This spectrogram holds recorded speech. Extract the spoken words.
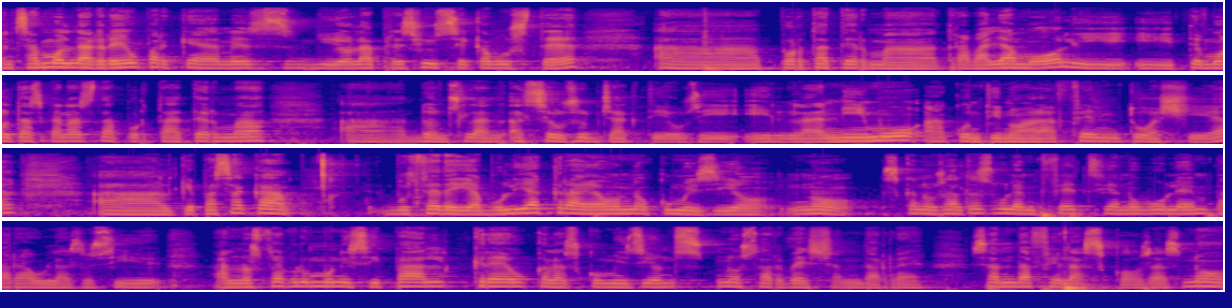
em sap molt de greu perquè a més jo l'aprecio i sé que vostè eh, porta a terme, treballa molt i, i té moltes ganes de portar a terme eh, doncs la, els seus objectius i, i l'animo a continuar fent-ho així. Eh? Eh, el que passa que vostè deia, volia crear una comissió. No, és que nosaltres volem fets, ja no volem paraules. O sigui, el nostre grup municipal creu que les comissions no serveixen de res, s'han de fer les coses. No,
